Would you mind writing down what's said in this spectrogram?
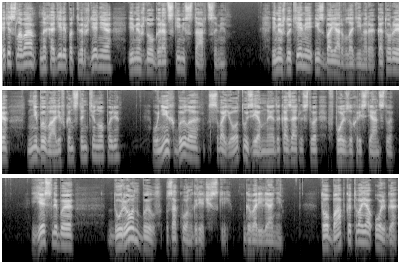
Эти слова находили подтверждение и между городскими старцами, и между теми из бояр Владимира, которые не бывали в Константинополе. У них было свое туземное доказательство в пользу христианства. Если бы дурен был закон греческий, — говорили они, — то бабка твоя, Ольга,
